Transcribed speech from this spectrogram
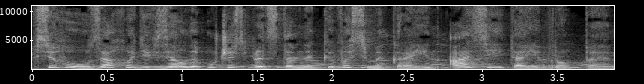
Всього у заході взяли участь представники восьми країн Азії та Європи.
